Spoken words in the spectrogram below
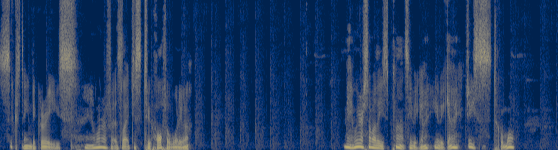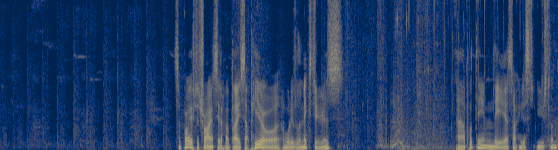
16 degrees. Yeah, I wonder if it's like just too hot or whatever. Man, where are some of these plants? Here we go. Here we go. Jesus, took them all. So I probably have to try and set up a base up here or whatever the next area is. Uh, put them there so I can just use them.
